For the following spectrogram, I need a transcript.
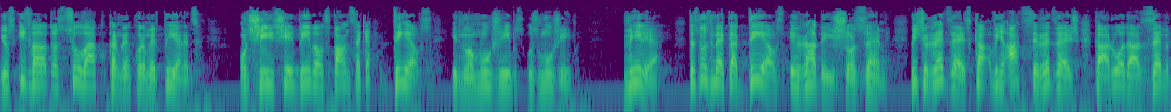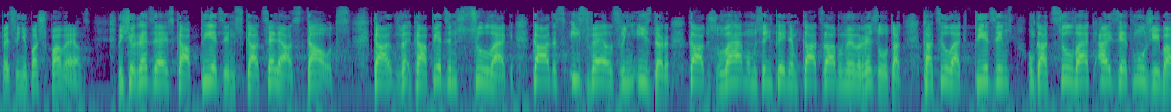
Jūs izvēlētos cilvēku, kuram ir pieredze. Un šī, šī Bībeles pants saka, Dievs ir no mūžības uz mūžību. Mīļie, tas nozīmē, ka Dievs ir radījis šo zemi. Viņš ir redzējis, kā viņa acis ir redzējuši, kā rodās zeme pēc viņa paša pavēles. Viņš ir redzējis, kā piedzimst, kā ceļās tautas, kā, kā piedzimst cilvēki, kādas izvēles viņi izdara, kādus lēmumus viņi pieņem, kāds lēmumiem ir rezultāts, kā cilvēki piedzimst un kā cilvēki aiziet mūžībā.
